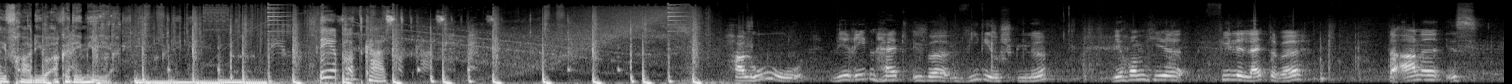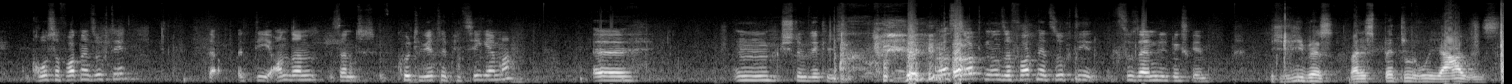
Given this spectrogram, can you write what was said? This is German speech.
Live-Radio Akademie. Der Podcast. Hallo, wir reden heute über Videospiele. Wir haben hier viele Leute dabei. Der eine ist großer Fortnite-Suchti, die anderen sind kultivierte PC-Gamer. Äh, mh, stimmt wirklich. Was sagt denn unser Fortnite-Suchti zu seinem Lieblingsgame? Ich liebe es, weil es Battle Royale ist.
